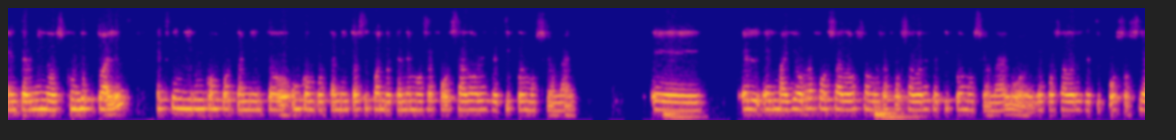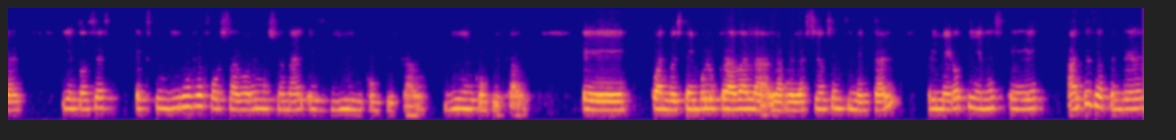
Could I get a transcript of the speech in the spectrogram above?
en términos conductuales, extinguir un comportamiento, un comportamiento así cuando tenemos reforzadores de tipo emocional. Eh, el, el, mayor reforzador son los reforzadores de tipo emocional o reforzadores de tipo social. Y entonces, extinguir un reforzador emocional es bien complicado, bien complicado. Eh, cuando está involucrada la, la relación sentimental, primero tienes que antes de atender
